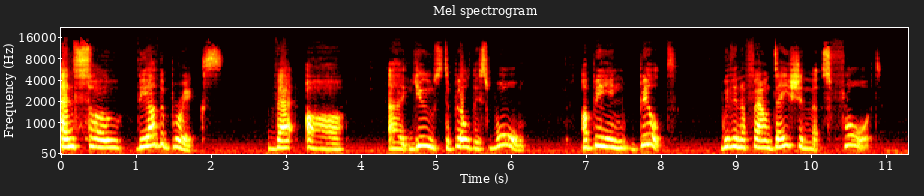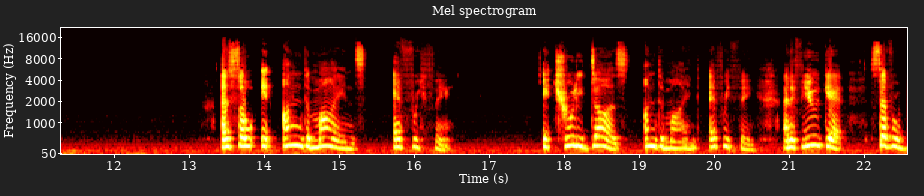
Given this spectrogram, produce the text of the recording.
And so the other bricks that are uh, used to build this wall are being built within a foundation that's flawed. And so it undermines everything. It truly does undermine everything. And if you get several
